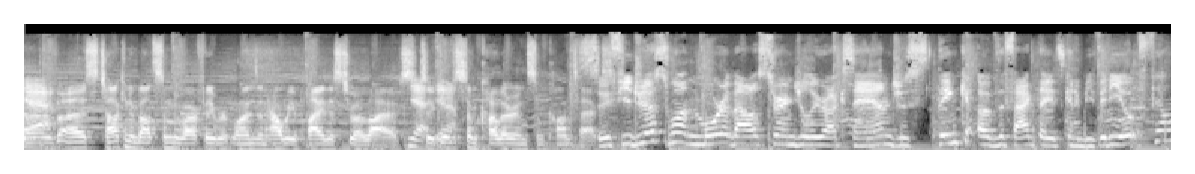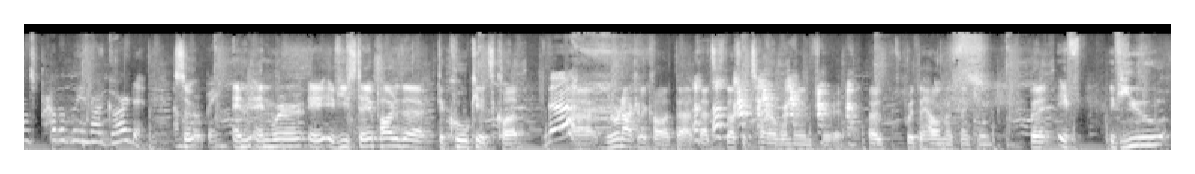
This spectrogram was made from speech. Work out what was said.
Yeah. of us talking about some of our favorite ones and how we apply this to our lives Yeah, to give yeah. some color and some context. So if you just want more of Alasdair and Julie Roxanne, just think of the fact that it's going to be video filmed probably in our garden. I'm so hoping. and and we're if you stay a part of the the cool kids club, uh, we're not going to call it that. That's that's a terrible name for it. What the hell am I thinking? But if if you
